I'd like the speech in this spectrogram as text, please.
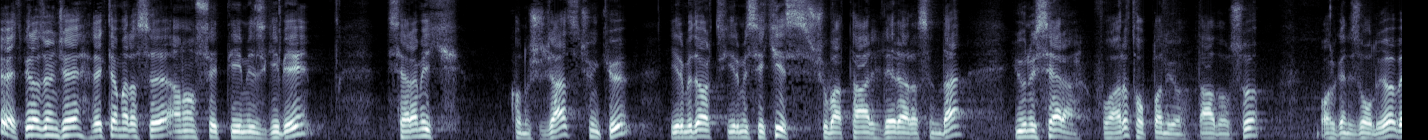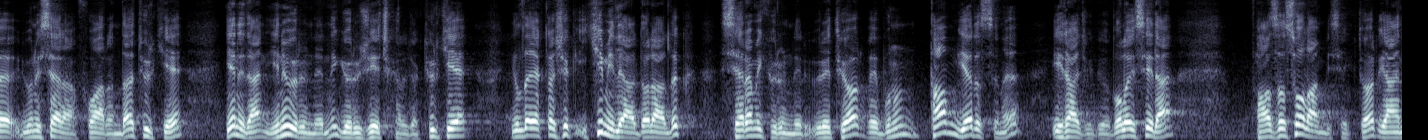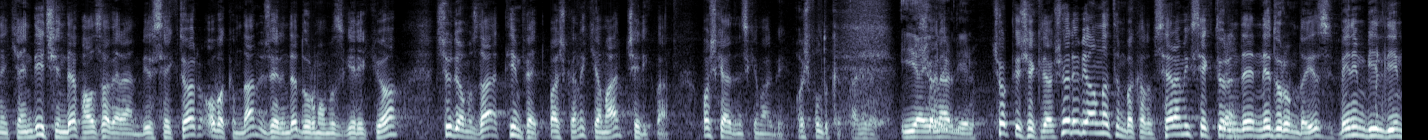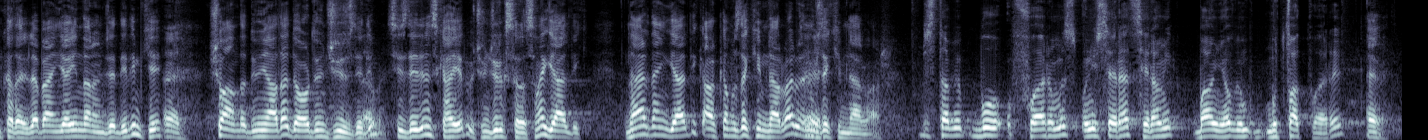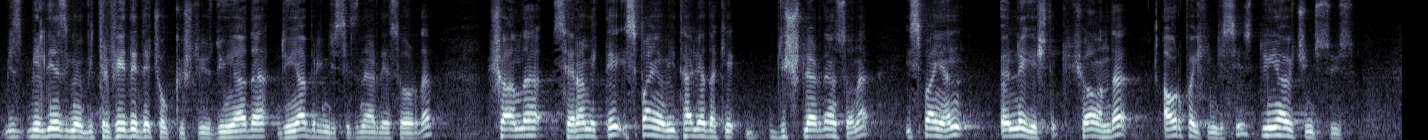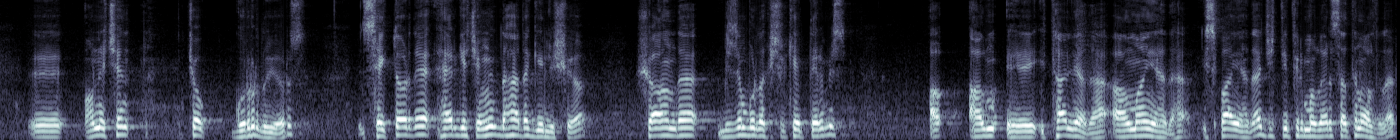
Evet biraz önce reklam arası anons ettiğimiz gibi seramik konuşacağız. Çünkü 24-28 Şubat tarihleri arasında Unisera fuarı toplanıyor. Daha doğrusu organize oluyor ve Unisera fuarında Türkiye yeniden yeni ürünlerini görücüye çıkaracak. Türkiye yılda yaklaşık 2 milyar dolarlık seramik ürünleri üretiyor ve bunun tam yarısını ihraç ediyor. Dolayısıyla fazlası olan bir sektör yani kendi içinde fazla veren bir sektör o bakımdan üzerinde durmamız gerekiyor. Stüdyomuzda Timfet Başkanı Kemal Çelik var. Hoş geldiniz Kemal Bey. Hoş bulduk Ali Bey. İyi yayınlar Şöyle- diyelim. Çok teşekkürler. Şöyle bir anlatın bakalım. Seramik sektöründe ne durumdayız? Benim bildiğim kadarıyla ben yayından önce dedim ki Evet. şu anda dünyada dördüncüyüz dedim. Siz dediniz ki hayır üçüncülük sırasına geldik. Nereden geldik? Arkamızda kimler var? Önümüzde kimler var? Biz tabii bu fuarımız Unisera Seramik Banyo ve Mutfak Fuarı. Evet. Biz bildiğiniz gibi vitrifiyede de çok güçlüyüz. Dünyada dünya birincisiyiz neredeyse orada. Şu anda seramikte İspanya ve İtalya'daki düşüşlerden sonra İspanya'nın önüne geçtik. Şu anda Avrupa ikincisiyiz, dünya üçüncüsüyüz. Ee, onun için çok gurur duyuyoruz. Sektörde her geçen gün daha da gelişiyor. Şu anda bizim buradaki şirketlerimiz Al- e, İtalya'da, Almanya'da, İspanya'da ciddi firmaları satın aldılar.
